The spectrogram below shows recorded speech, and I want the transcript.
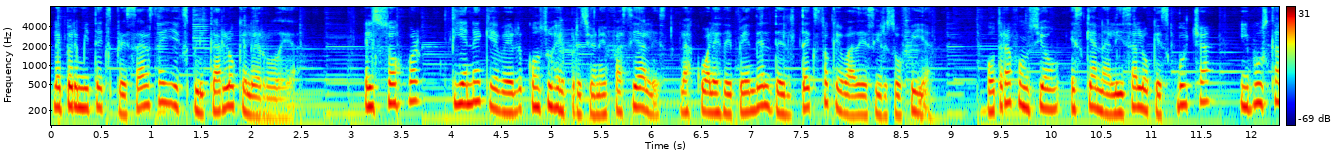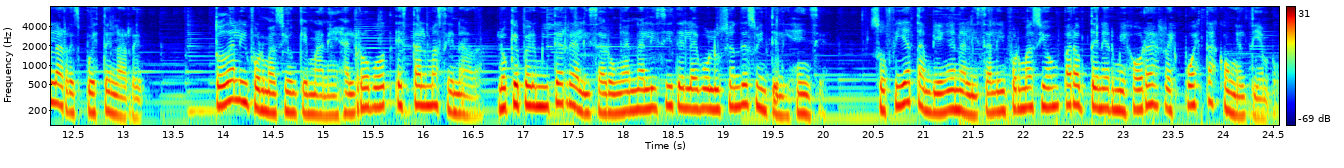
le permite expresarse y explicar lo que le rodea. El software tiene que ver con sus expresiones faciales, las cuales dependen del texto que va a decir Sofía. Otra función es que analiza lo que escucha y busca la respuesta en la red. Toda la información que maneja el robot está almacenada, lo que permite realizar un análisis de la evolución de su inteligencia. Sofía también analiza la información para obtener mejores respuestas con el tiempo.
